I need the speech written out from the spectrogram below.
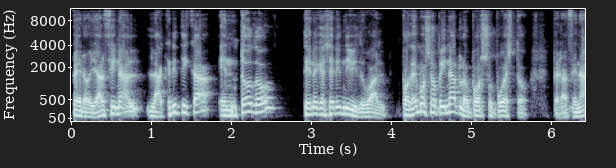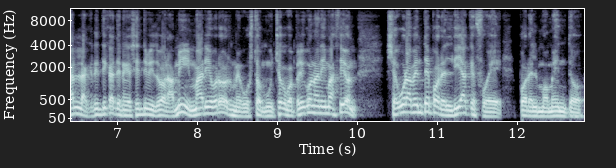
pero ya al final la crítica en todo tiene que ser individual. Podemos opinarlo, por supuesto, pero al final la crítica tiene que ser individual. A mí, Mario Bros. me gustó mucho como película de animación, seguramente por el día que fue, por el momento,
